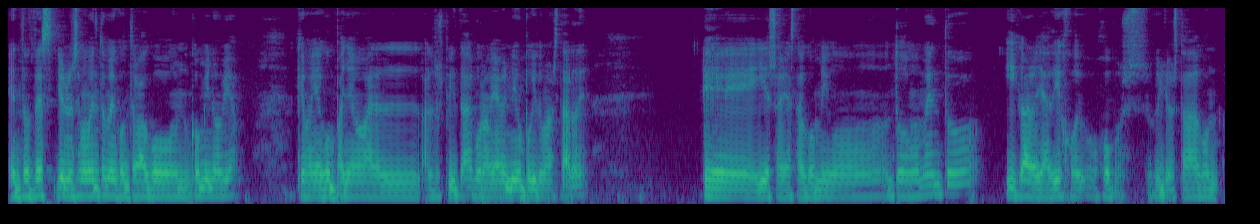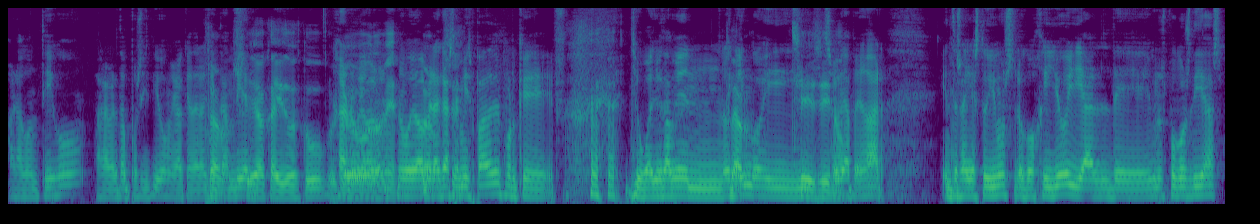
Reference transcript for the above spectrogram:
Entonces yo en ese momento me encontraba con, con mi novia, que me había acompañado al, al hospital, bueno, había venido un poquito más tarde. Eh, y eso había estado conmigo en todo momento. Y claro, ya dijo, digo, ojo, pues yo estaba con- ahora contigo, al haber dado positivo me voy a quedar aquí Claro, también. si ha caído tú, pues Claro, no voy, a, también. no voy a volver Claro, a casa sí. de mis padres porque igual yo también lo tengo y Sí, sí, se voy no. a pegar. Entonces ahí estuvimos, lo cogí yo y al de unos pocos días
